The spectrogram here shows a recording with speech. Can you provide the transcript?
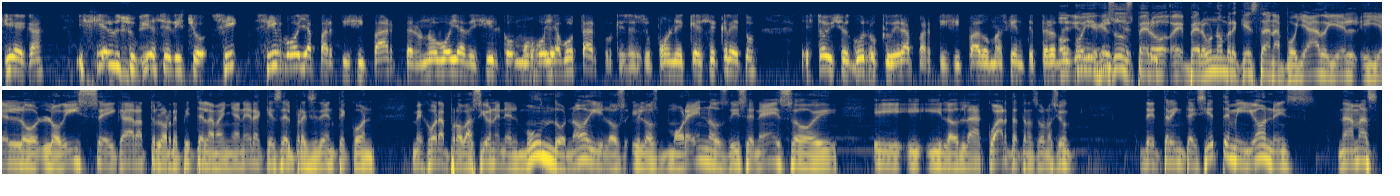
ciega. Y si él se hubiese dicho, sí, sí voy a participar, pero no voy a decir cómo voy a votar, porque se supone que es secreto, estoy seguro que hubiera participado más gente. Pero O- oye Jesús, pero, eh, pero un hombre que es tan apoyado y él, y él lo, lo dice y cada rato lo repite en la mañanera que es el presidente con mejor aprobación en el mundo, ¿no? Y los, y los morenos dicen eso y, y, y- y los- la cuarta transformación. De 37 millones, nada más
